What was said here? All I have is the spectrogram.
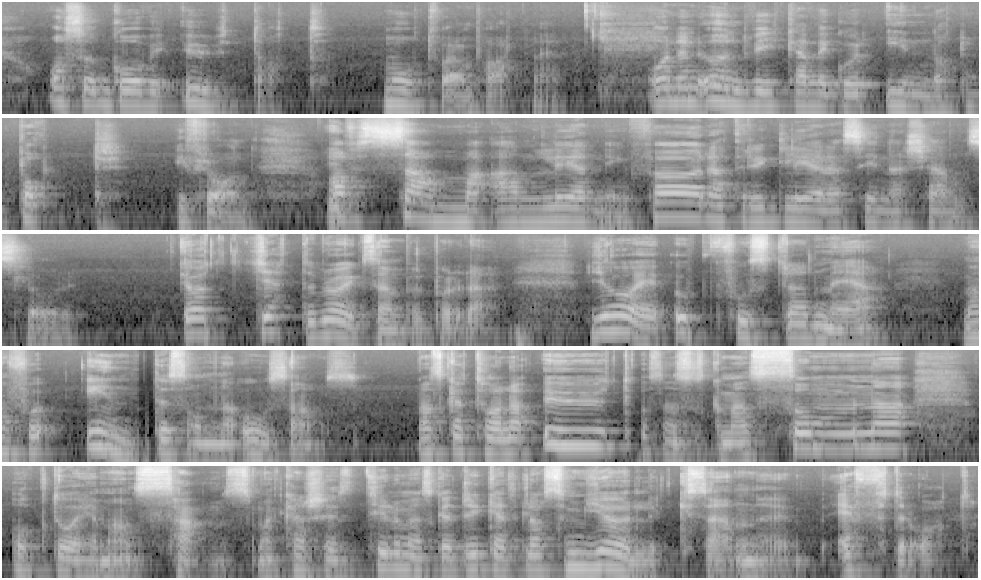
Och så går vi utåt mot vår partner. Och den undvikande går inåt, bort ifrån. Av samma anledning, för att reglera sina känslor. Jag har ett jättebra exempel på det där. Jag är uppfostrad med man får inte somna osams. Man ska tala ut och sen så ska man somna och då är man sams. Man kanske till och med ska dricka ett glas mjölk sen eh, efteråt.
